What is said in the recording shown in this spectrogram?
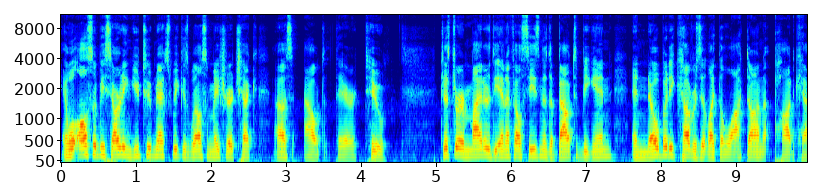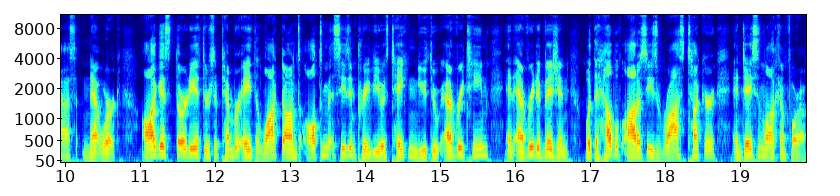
and we'll also be starting YouTube next week as well, so make sure to check us out there too. Just a reminder the NFL season is about to begin, and nobody covers it like the Locked On Podcast Network. August 30th through September 8th, Locked On's Ultimate Season Preview is taking you through every team and every division with the help of Odyssey's Ross Tucker and Jason La Canfora.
